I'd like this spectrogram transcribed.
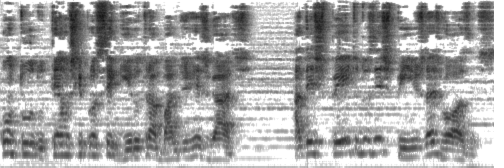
Contudo, temos que prosseguir o trabalho de resgate, a despeito dos espinhos das rosas,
